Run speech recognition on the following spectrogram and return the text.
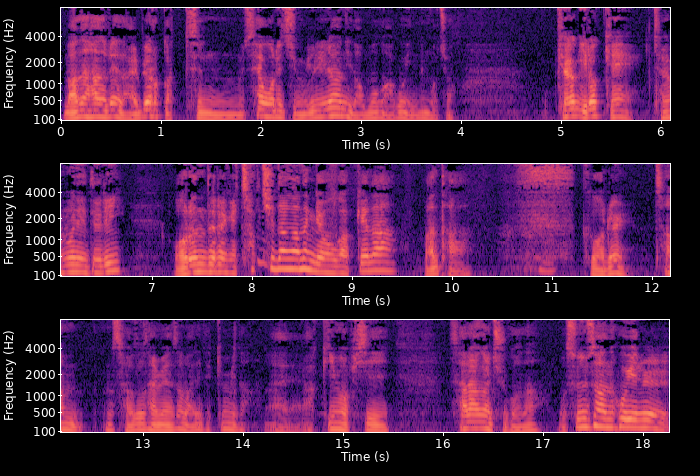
많은 하늘의 날벼락 같은 세월이 지금 1년이 넘어가고 있는 거죠. 결국 이렇게 젊은이들이 어른들에게 착취당하는 경우가 꽤나 많다. 그거를 참 저도 살면서 많이 느낍니다. 예, 아낌없이 사랑을 주거나 뭐 순수한 호의를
